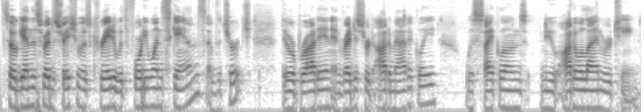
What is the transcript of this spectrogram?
So again, this registration was created with 41 scans of the church. They were brought in and registered automatically with Cyclone's new auto align routine.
